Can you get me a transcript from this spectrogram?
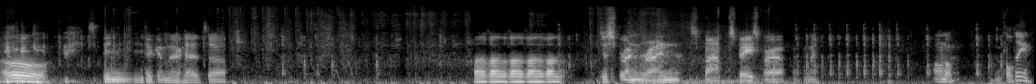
Oh. Seeing taking their heads off. Run, run, run, run, run. Just run, run, spam spacebar. Oh no, I'm full team.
